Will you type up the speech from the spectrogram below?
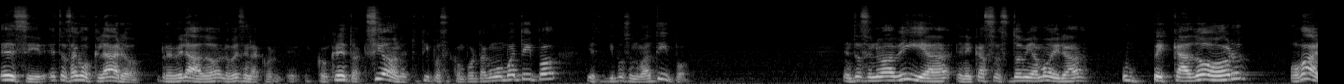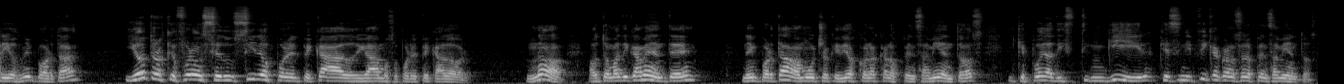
Es decir, esto es algo claro, revelado, lo ves en la concreto, acción. Este tipo se comporta como un buen tipo y este tipo es un mal tipo. Entonces no había, en el caso de Sdom y Amoira, un pecador, o varios, no importa, y otros que fueron seducidos por el pecado, digamos, o por el pecador. No, automáticamente no importaba mucho que Dios conozca los pensamientos y que pueda distinguir, ¿qué significa conocer los pensamientos?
